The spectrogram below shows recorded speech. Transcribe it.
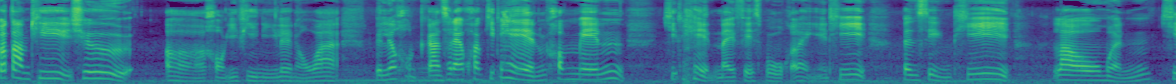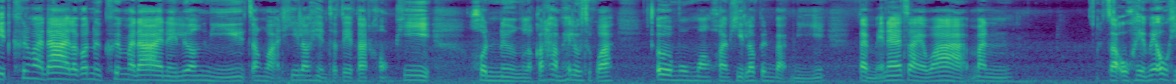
ก็ตามที่ชื่อออของ EP นี้เลยเนาะว่า เป็นเรื่องของการแสดงความคิดเห็น คอมเมนต์ คิดเห็นใน Facebook อะไรอย่างเงี้ยที่เป็นสิ่งที่ เราเหมือนคิดขึ้นมาได้ แล้วก็นึกขึ้นมาได้ในเรื่องนี้ จังหวะที่เราเห็นสเตตัสของพี่คนหนึ่งแล้วก็ทำให้รู้สึกว่า เออมุมมองความคิดเราเป็นแบบนี้ แต่ไม่แน่ใจว่ามันจะโอเคไม่โอเค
